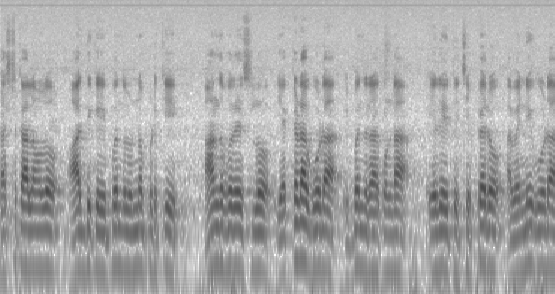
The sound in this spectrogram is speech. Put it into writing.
కష్టకాలంలో ఆర్థిక ఇబ్బందులు ఉన్నప్పటికీ ఆంధ్రప్రదేశ్లో ఎక్కడా కూడా ఇబ్బంది రాకుండా ఏదైతే చెప్పారో అవన్నీ కూడా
